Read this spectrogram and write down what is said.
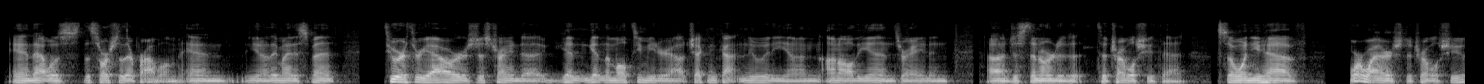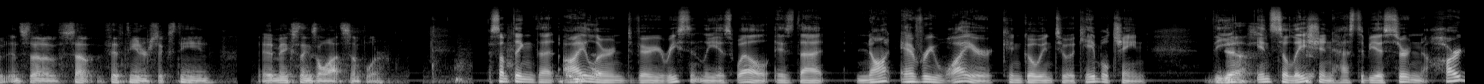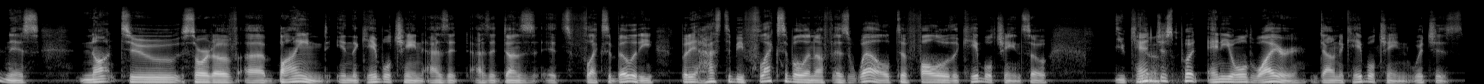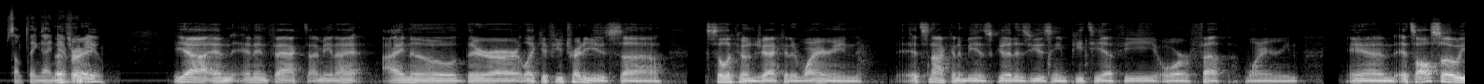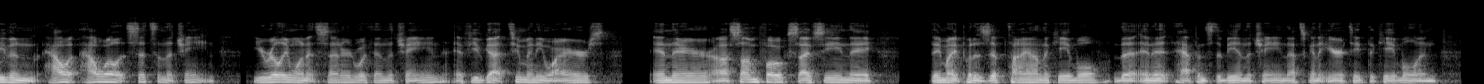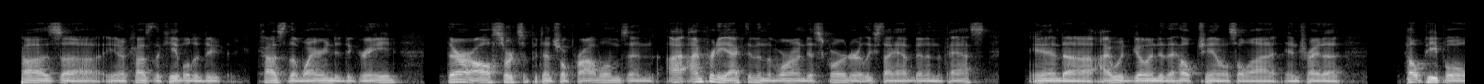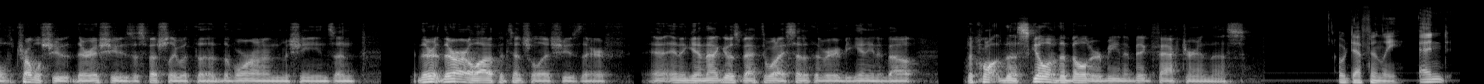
and that was the source of their problem. And you know they might have spent two or three hours just trying to get getting the multimeter out, checking continuity on on all the ends, right? And uh, just in order to, to troubleshoot that. So when you have four wires to troubleshoot instead of 15 or 16, it makes things a lot simpler. Something that I learned very recently as well is that not every wire can go into a cable chain. The yes. insulation has to be a certain hardness not to sort of uh, bind in the cable chain as it as it does its flexibility, but it has to be flexible enough as well to follow the cable chain. So you can't just put any old wire down a cable chain, which is something I That's never right. knew. Yeah, and and in fact, I mean, I I know there are like if you try to use uh, silicone jacketed wiring, it's not going to be as good as using PTFE or FEP wiring and it's also even how how well it sits in the chain. You really want it centered within the chain. If you've got too many wires in there, uh, some folks I've seen they they might put a zip tie on the cable that and it happens to be in the chain. That's going to irritate the cable and cause uh, you know cause the cable to de- cause the wiring to degrade. There are all sorts of potential problems, and I, am pretty active in the Voron Discord, or at least I have been in the past. And uh, I would go into the help channels a lot and try to help people troubleshoot their issues, especially with the the Voron machines. And there there are a lot of potential issues there. And again, that goes back to what I said at the very beginning about the the skill of the builder being a big factor in this. Oh, definitely. And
